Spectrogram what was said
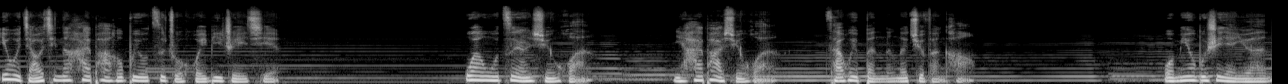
又会矫情的害怕和不由自主回避这一切。万物自然循环，你害怕循环，才会本能的去反抗。我们又不是演员，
